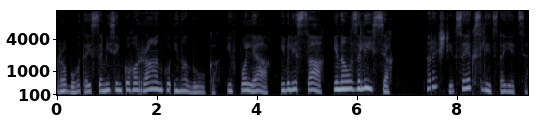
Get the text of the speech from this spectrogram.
робота із самісінького ранку і на луках, і в полях, і в лісах, і на узліссях. Нарешті все як слід здається.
